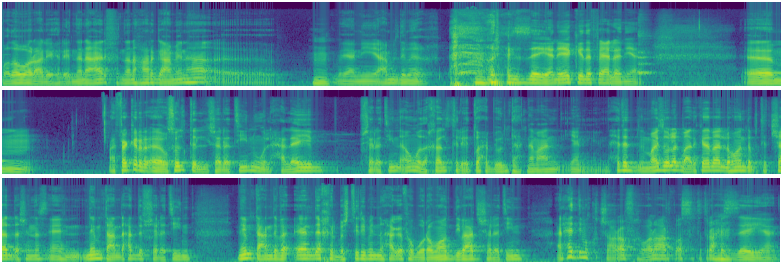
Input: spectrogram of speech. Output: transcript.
بدور عليها. لأن أنا عارف إن أنا هرجع منها آه،. يعني عامل دماغ. إزاي؟ يعني هي كده فعلا يعني. فاكر آه، وصلت الشلاتين والحلايب شلاتين أول ما دخلت لقيت واحد بيقول أنت هتنام عندي. يعني حتة ما عايز أقول لك بعد كده بقى اللي هو أنت بتتشد عشان الناس يعني نمت عند حد في شلاتين نمت عند بقال داخل بشتري منه حاجة في أبو رماد دي بعد شلاتين. أنا الحته دي ما كنتش أعرفها ولا أعرف أصلا تتراح. إزاي يعني.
